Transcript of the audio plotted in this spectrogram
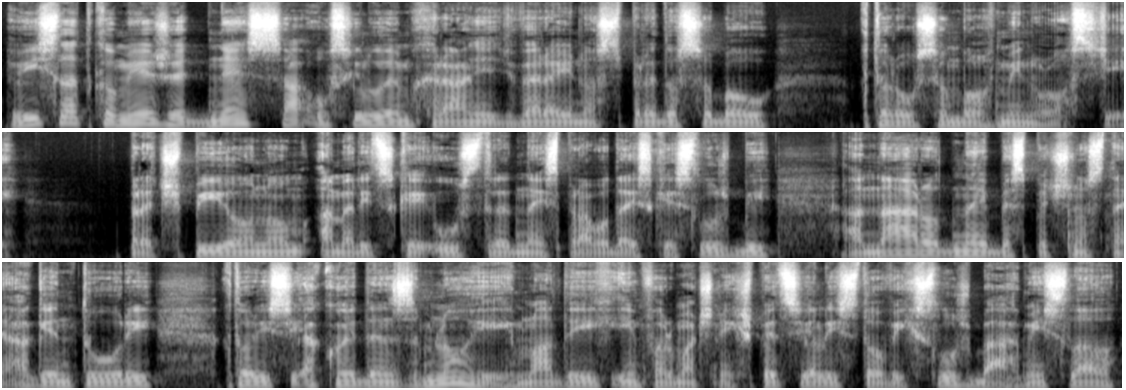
Výsledkom je, že dnes sa usilujem chrániť verejnosť pred osobou, ktorou som bol v minulosti – pred špiónom americkej ústrednej spravodajskej služby a Národnej bezpečnostnej agentúry, ktorý si ako jeden z mnohých mladých informačných špecialistov v ich službách myslel,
